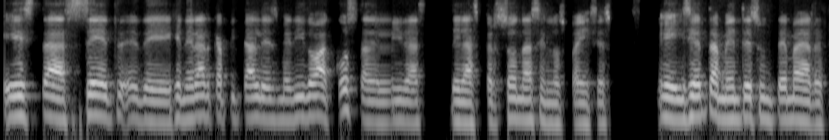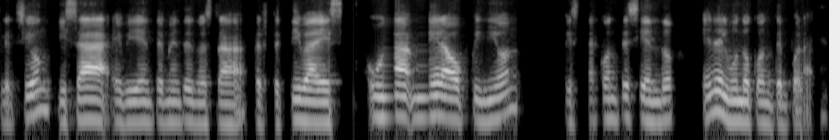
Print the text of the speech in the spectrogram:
esta sed de generar capital desmedido a costa de vidas de las personas en los países. Eh, y ciertamente es un tema de reflexión, quizá evidentemente nuestra perspectiva es una mera opinión que está aconteciendo en el mundo contemporáneo.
